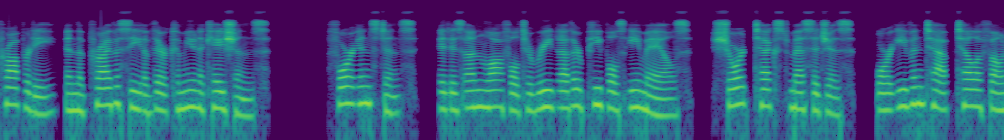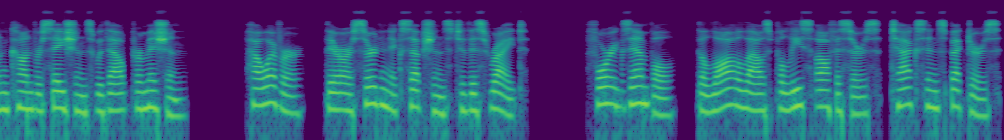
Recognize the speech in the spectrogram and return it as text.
property, and the privacy of their communications. For instance, it is unlawful to read other people's emails, short text messages, or even tap telephone conversations without permission. However, there are certain exceptions to this right. For example, the law allows police officers, tax inspectors,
